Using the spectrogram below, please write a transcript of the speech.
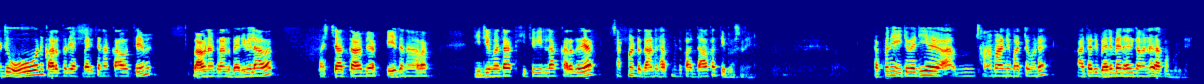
අද ඕන කරදරයක් බැරි තැනක් ආවොත් එහෙම භාවනා කරන්න බැරි වෙලාවක් පශ්චාත්තාවයක්, වේදනාවක්, නිදිමතක්, හිතවිල්ලක්, කරදරයක් සක්මන්ට දාන්න සක්මන්ට පද්දාකත් ඒ ප්‍රශ්නේ. සක්මනේ ඊට වැඩිය සාමාන්‍ය මට්ටමට කාට හරි බැන බැන හරි ගන්න සක්මන් කරුදේ.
